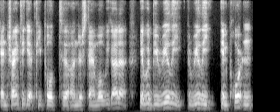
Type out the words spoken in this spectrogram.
and trying to get people to understand, well, we gotta, it would be really, really important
